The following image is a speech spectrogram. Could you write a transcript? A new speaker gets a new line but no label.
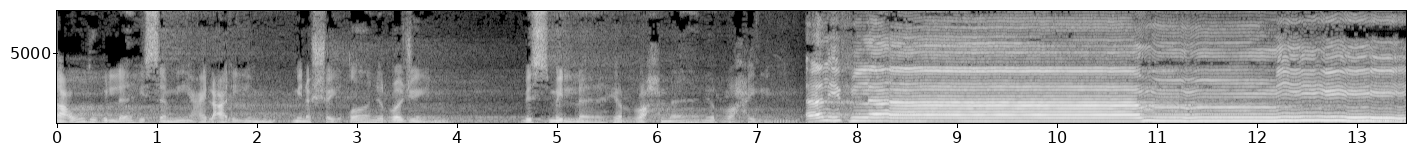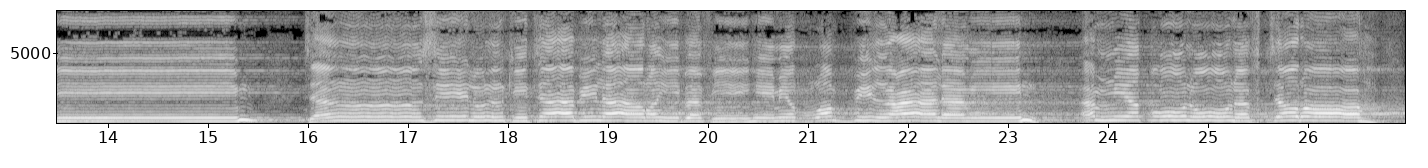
أعوذ بالله السميع العليم من الشيطان الرجيم. بسم الله الرحمن الرحيم.
ألف لام ميم. تنزيل الكتاب لا ريب فيه من رب العالمين. أم يقولون افتراه؟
